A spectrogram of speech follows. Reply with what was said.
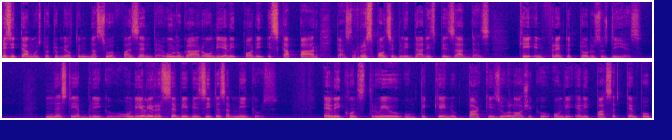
Visitamos Dr. Milton na sua fazenda, um lugar onde ele pode escapar das responsabilidades pesadas que enfrenta todos os dias. Neste abrigo, onde ele recebe visitas amigos, ele construiu um pequeno parque zoológico onde ele passa tempo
